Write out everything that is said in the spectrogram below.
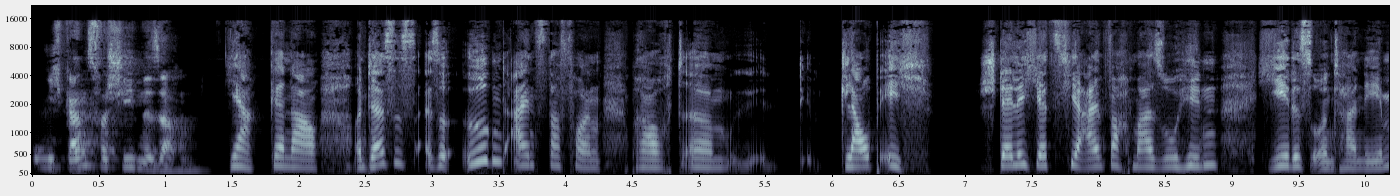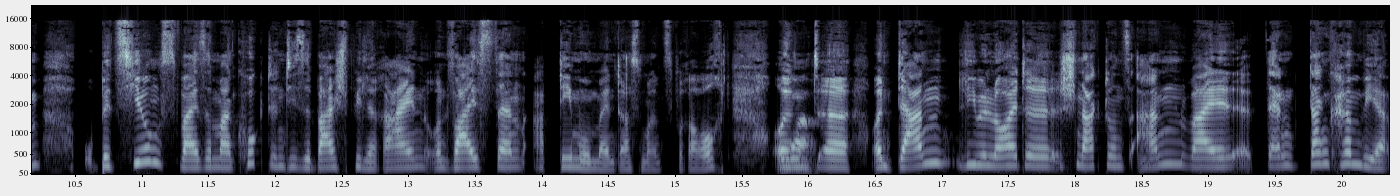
wirklich ganz verschiedene Sachen. Ja, genau. Und das ist, also irgendeins davon braucht, ähm, glaube ich, stelle ich jetzt hier einfach mal so hin, jedes Unternehmen, beziehungsweise man guckt in diese Beispiele rein und weiß dann ab dem Moment, dass man es braucht. Und, ja. äh, und dann, liebe Leute, schnackt uns an, weil dann, dann können wir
